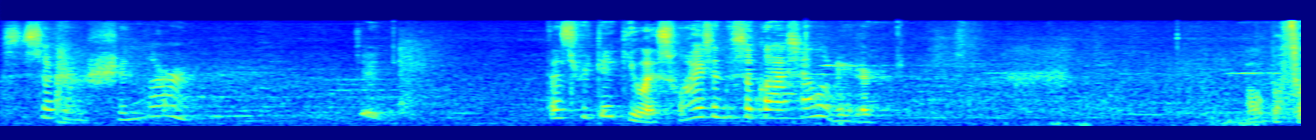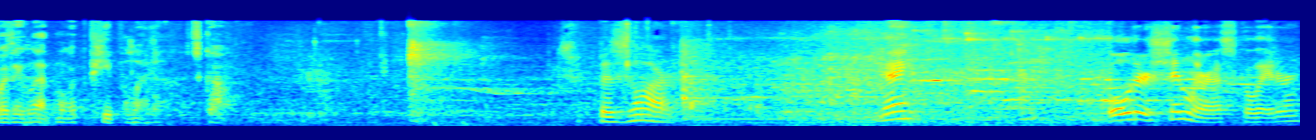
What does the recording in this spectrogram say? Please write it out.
Is this ever Schindler? Dude, that's ridiculous. Why isn't this a glass elevator? Oh, before they let more people in. Let's go. It's bizarre. Okay? Older Schindler escalator.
